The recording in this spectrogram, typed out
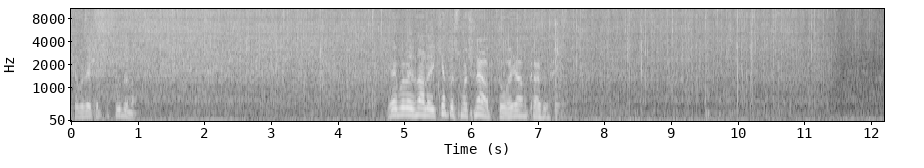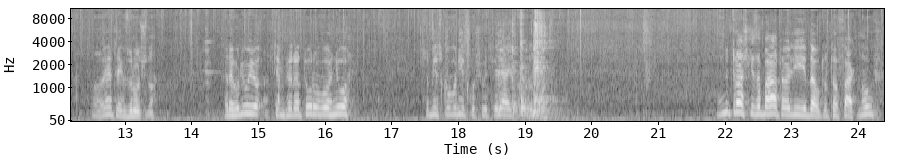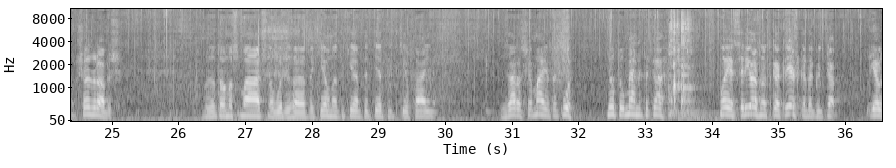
Ще велика посудина. Якби ви знали, яке то смачне от того, я вам кажу. О, Видите, як зручно. Регулюю температуру вогню, собі сковорідку швидкіляю сковороду. Ну, трошки забагато олії дав, тут то факт. Ну, що зробиш? Зато воно смачно буде зараз. Таке воно таке апетитне, таке файне. Зараз ще маю таку, ну то в мене така моя серйозна така кришка, така, я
